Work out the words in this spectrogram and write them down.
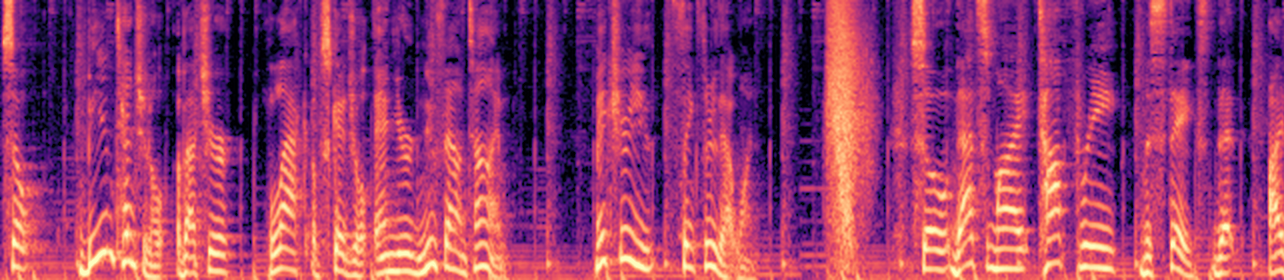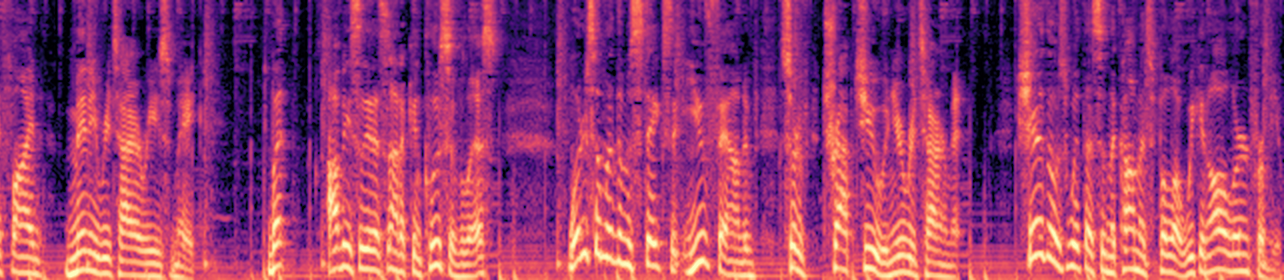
So be intentional about your lack of schedule and your newfound time. Make sure you think through that one. So that's my top three mistakes that I find many retirees make. But obviously, that's not a conclusive list. What are some of the mistakes that you've found have sort of trapped you in your retirement? Share those with us in the comments below. We can all learn from you.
